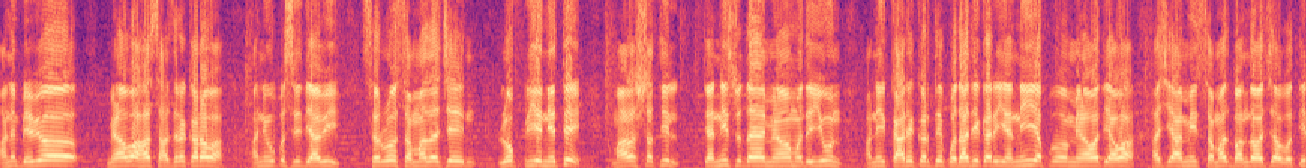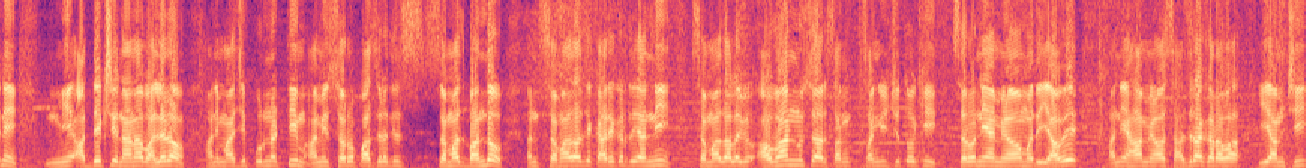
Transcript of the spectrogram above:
आणि भव्य मेळावा हा साजरा करावा आणि उपस्थित द्यावी सर्व समाजाचे लोकप्रिय नेते महाराष्ट्रातील त्यांनी सुद्धा या मेळाव्यामध्ये येऊन आणि कार्यकर्ते पदाधिकारी यांनीही या प- मेळाव्यात यावा अशी आम्ही समाज बांधवाच्या वतीने मी अध्यक्ष नाना भालेराव आणि माझी पूर्ण टीम आम्ही सर्व पाचऱ्यातील समाज बांधव आणि समाजाचे कार्यकर्ते यांनी समाजाला आव्हानानुसार सांग सांगू इच्छितो की सर्वांनी या मेळाव्यामध्ये यावे आणि हा मेळावा साजरा करावा ही आमची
